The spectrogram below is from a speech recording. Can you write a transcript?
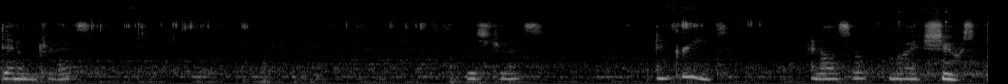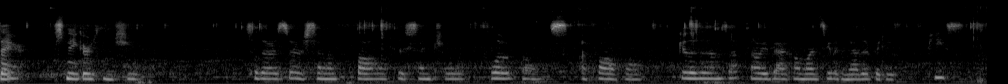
denim dress. This dress. And greens. And also my shoes. There. Sneakers and shoes. So those are some of fall essential float balls. A fall haul. Give it a thumbs up and I'll be back on Wednesday with another video. Peace.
